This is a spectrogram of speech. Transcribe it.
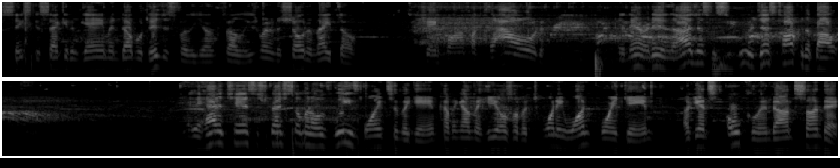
Six consecutive game in double digits for the young fella. He's running the show tonight though. JayQuan McCloud. And there it is. Now, I just was, we were just talking about they had a chance to stretch some of those leads. Points in the game coming on the heels of a 21 point game against Oakland on Sunday.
